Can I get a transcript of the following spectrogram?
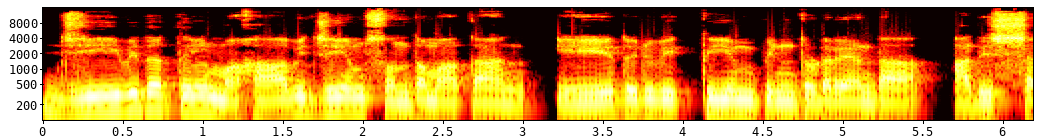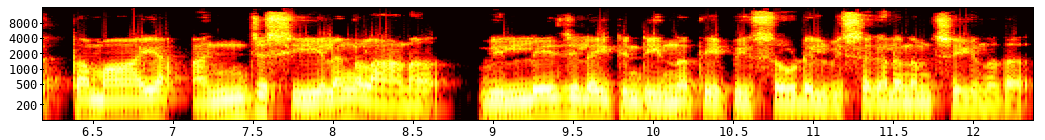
ജീവിതത്തിൽ മഹാവിജയം സ്വന്തമാക്കാൻ ഏതൊരു വ്യക്തിയും പിന്തുടരേണ്ട അതിശക്തമായ അഞ്ച് ശീലങ്ങളാണ് വില്ലേജ് ലൈറ്റിന്റെ ഇന്നത്തെ എപ്പിസോഡിൽ വിശകലനം ചെയ്യുന്നത്.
